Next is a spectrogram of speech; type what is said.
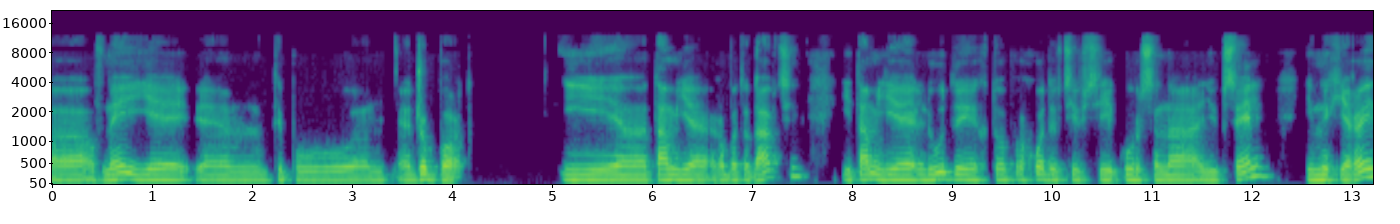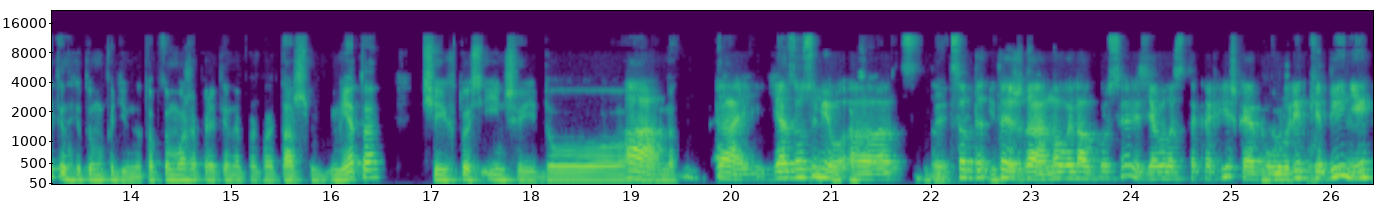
е, в неї є ем, типу джобборд. І е, там є роботодавці, і там є люди, хто проходив ці всі курси на UXL, і в них є рейтинг і тому подібне. Тобто може прийти, наприклад, та ж мета чи хтось інший до А, на- Так, я зрозумів. Це І- теж да, новина в курсері. З'явилася така фішка, як у. LinkedIn,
